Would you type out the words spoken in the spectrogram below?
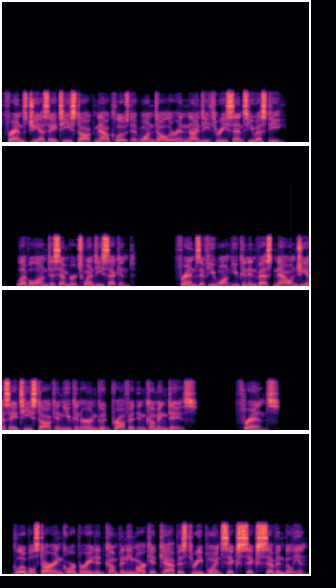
Friends GSAT stock now closed at $1.93 USD. Level on December 22nd. Friends if you want you can invest now on GSAT stock and you can earn good profit in coming days. Friends. Globalstar Incorporated company market cap is 3.667 billion.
